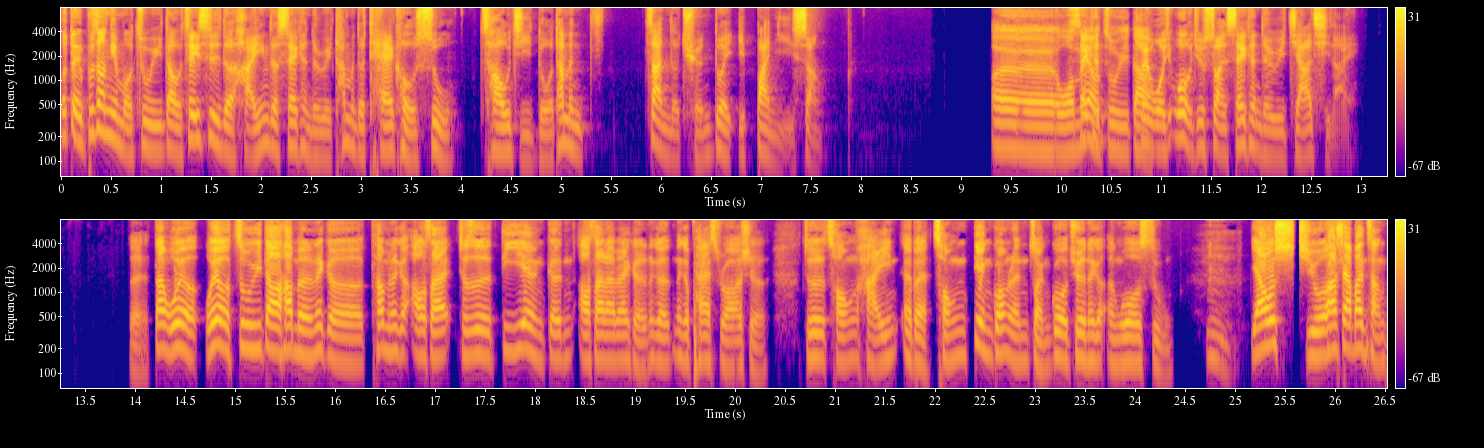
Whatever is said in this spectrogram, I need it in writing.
哦，对，不知道你有没有注意到这一次的海鹰的 secondary 他们的 tackle 数。超级多，他们占了全队一半以上。呃，我没有注意到，对，我我有就算 secondary 加起来，对，但我有我有注意到他们那个他们那个 outside 就是 DN 跟 outside linebacker 那个那个 pass rusher，就是从海鹰呃不是从电光人转过去的那个 Nwosu，嗯，要求他下半场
